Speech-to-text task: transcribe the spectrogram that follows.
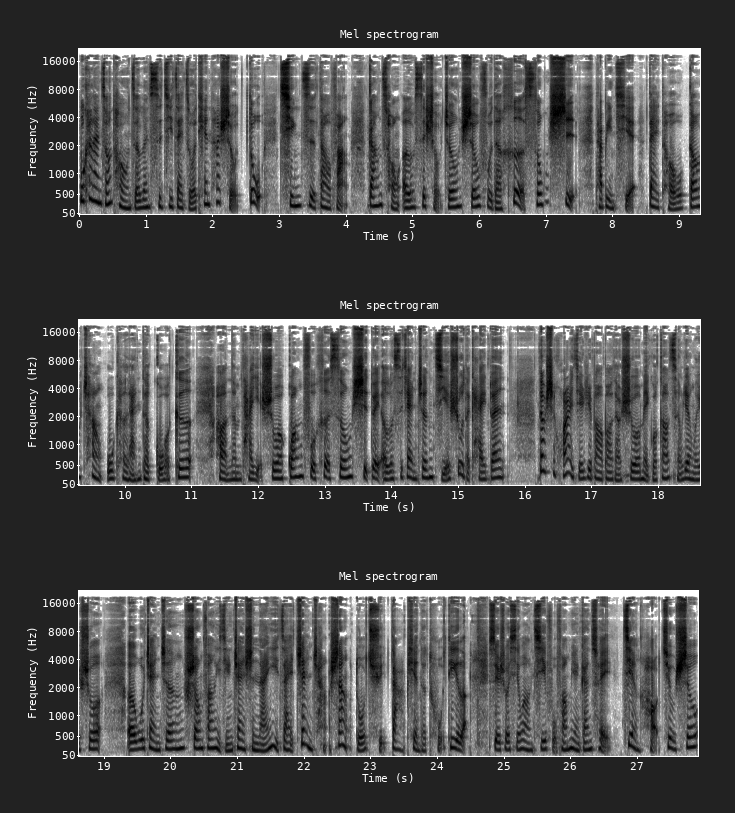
乌克兰总统泽伦斯基在昨天，他首度亲自到访刚从俄罗斯手中收复的赫松市，他并且带头高唱乌克兰的国歌。好，那么他也说，光复赫松是对俄罗斯战争结束的开端。倒是《华尔街日报》报道说，美国高层认为说，俄乌战争双方已经暂时难以在战场上夺取大片的土地了，所以说希望基辅方面干脆见好就收，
